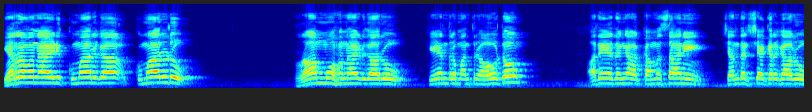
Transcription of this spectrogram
ఎర్రవనాయుడి కుమారుగా కుమారుడు రామ్మోహన్ నాయుడు గారు కేంద్ర మంత్రి అవటం అదేవిధంగా కమసాని చంద్రశేఖర్ గారు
